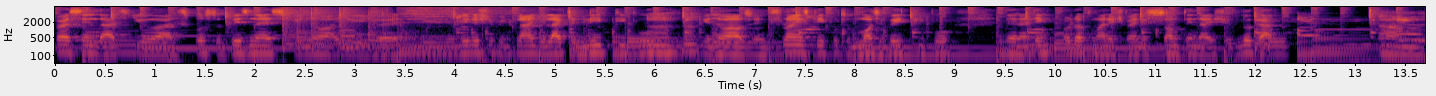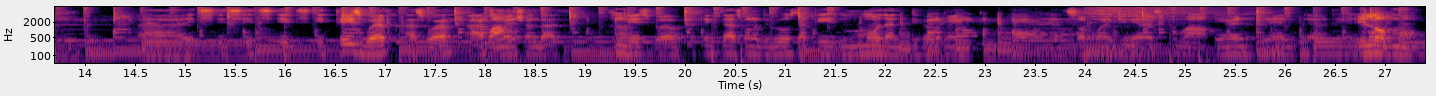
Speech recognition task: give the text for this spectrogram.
person that you are exposed to business, you know how you you're, you leadership inclined, you like to lead people, Mhm. you know how to influence people, to motivate people, then I think product management is something that you should look at. Um, uh, it's, it's, it's, it's, it pays well as well. I have Wow. to mention that it Hmm. pays well. I think that's one of the roles that pays more than development software engineers. Wow. They earn, they earn, uh, they A earn lot more.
